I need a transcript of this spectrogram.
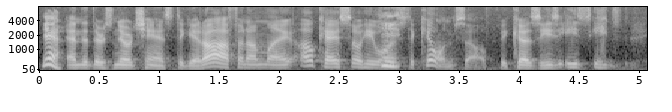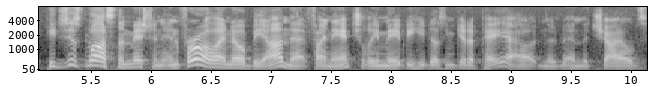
Yeah. And that there's no chance to get off. And I'm like, okay, so he wants to kill himself because he's he's he's he just lost the mission. And for all I know, beyond that, financially, maybe he doesn't get a payout, and the, and the child's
